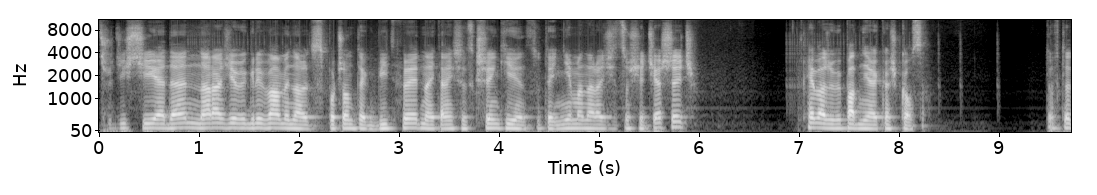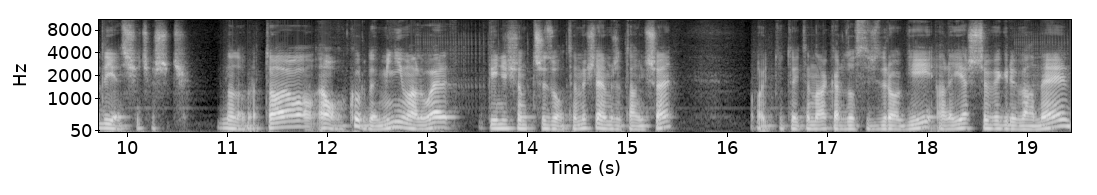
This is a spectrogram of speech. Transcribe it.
31, na razie wygrywamy na z początek bitwy, najtańsze skrzynki, więc tutaj nie ma na razie co się cieszyć. Chyba, że wypadnie jakaś kosa. To wtedy jest się cieszyć. No dobra, to... O, kurde, minimal wear 53 zł. Myślałem, że tańsze. Oj, tutaj ten akar dosyć drogi, ale jeszcze wygrywamy.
